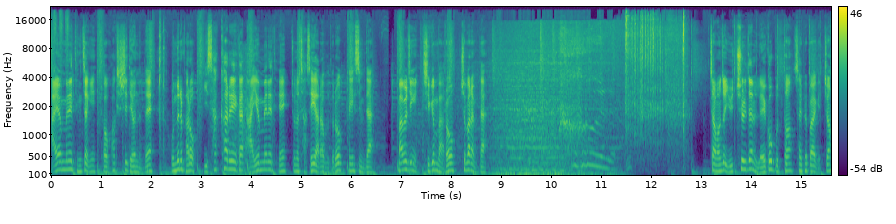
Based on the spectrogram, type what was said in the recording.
아이언맨의 등장이 더욱 확실시 되었는데 오늘은 바로 이 사카르에 간 아이언맨에 대해 좀 더 자세히 알아보도록 하겠습니다. 마블징이 지금 바로 출발합니다. 자 먼저 유출된 레고부터 살펴봐야겠죠.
